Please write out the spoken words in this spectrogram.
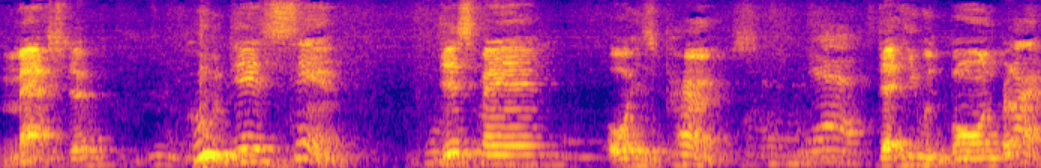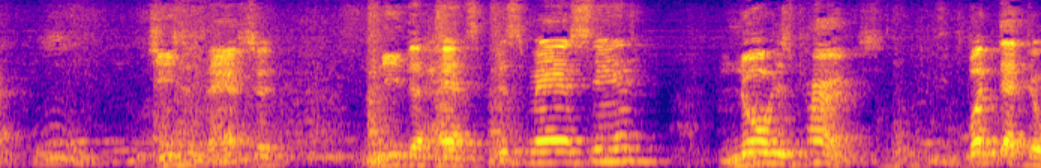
Master, who did sin, this man or his parents, that he was born blind? Jesus answered, Neither has this man sinned, nor his parents, but that the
